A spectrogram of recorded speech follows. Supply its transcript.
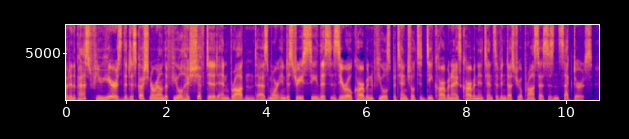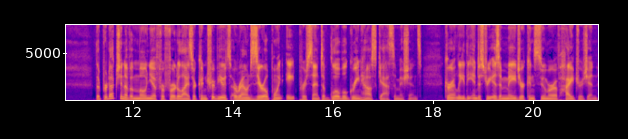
But in the past few years, the discussion around the fuel has shifted and broadened as more industries see this zero carbon fuel's potential to decarbonize carbon intensive industrial processes and sectors. The production of ammonia for fertilizer contributes around 0.8% of global greenhouse gas emissions. Currently, the industry is a major consumer of hydrogen,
